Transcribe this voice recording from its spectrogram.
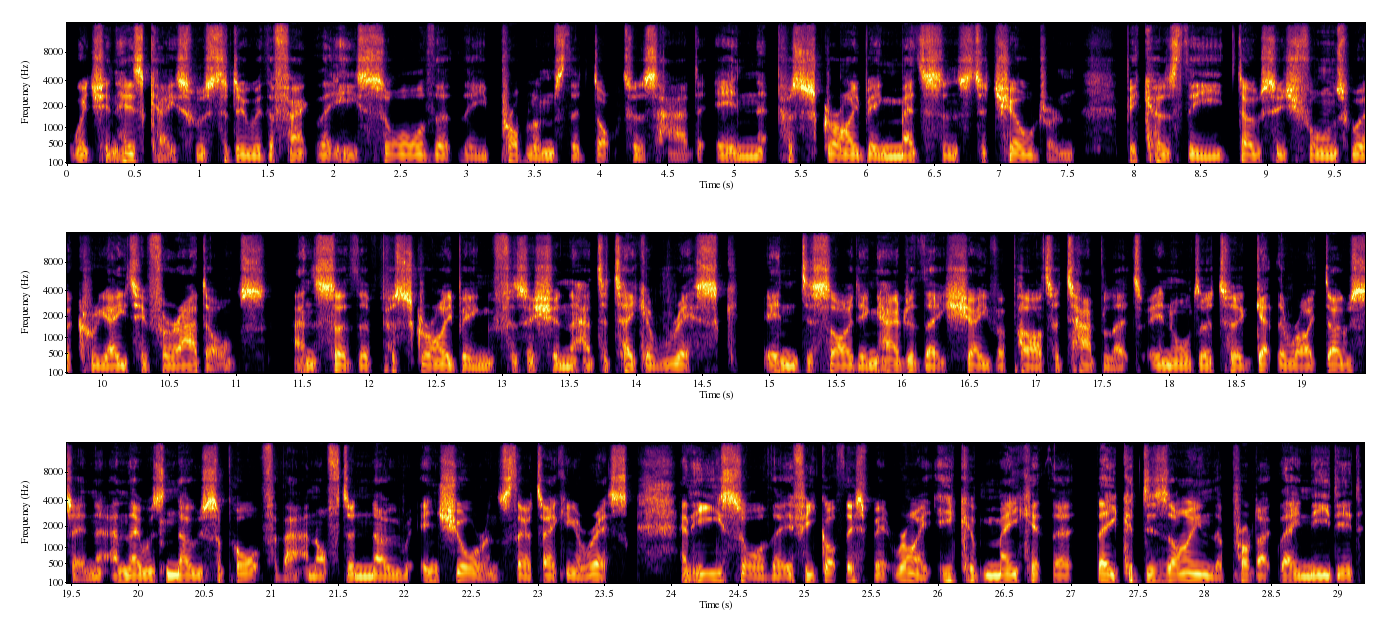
which in his case was to do with the fact that he saw that the problems that doctors had in prescribing medicines to children because the dosage forms were created for adults. And so the prescribing physician had to take a risk in deciding how do they shave apart a tablet in order to get the right dose in and there was no support for that and often no insurance. They were taking a risk. And he saw that if he got this bit right he could make it that they could design the product they needed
